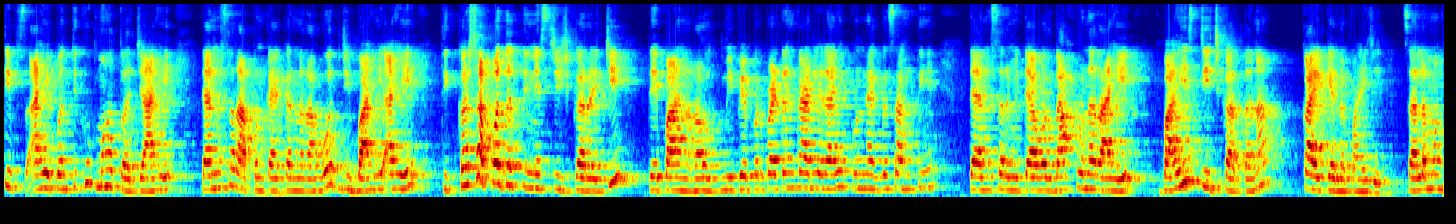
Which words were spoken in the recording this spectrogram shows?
टिप्स आहे पण ती खूप महत्त्वाची आहे. त्यानुसार आपण काय करणार आहोत? जी बाही आहे ती कशा पद्धतीने स्टिच करायची ते पाहणार आहोत. मी पेपर पॅटर्न काढलेला आहे पुन्हा एकदा सांगते. त्यानुसार मी त्यावर दाखवणार आहे बाही स्टिच करताना काय केलं पाहिजे. चला मग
